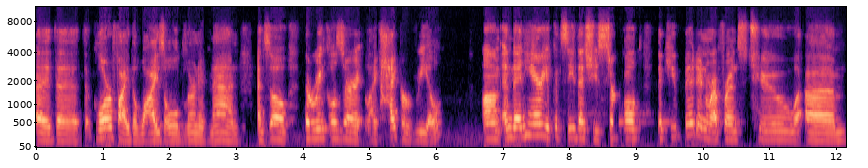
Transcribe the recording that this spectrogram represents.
uh, the, the glorify the wise old learned man. And so the wrinkles are like hyper real. Um, and then here you could see that she circled the Cupid in reference to um,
